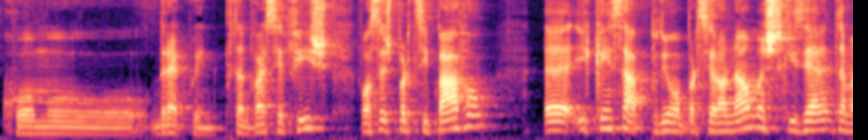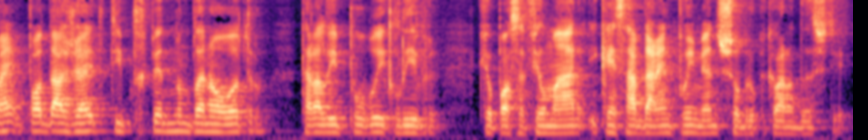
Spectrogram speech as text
como drag queen. Portanto, vai ser fixe. Vocês participavam uh, e quem sabe podiam aparecer ou não, mas se quiserem também pode dar jeito, tipo de repente num plano ou outro, estar ali público, livre, que eu possa filmar e quem sabe darem depoimentos sobre o que acabaram de assistir.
